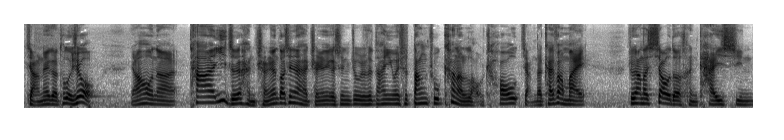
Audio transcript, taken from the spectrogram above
讲那个脱口秀，然后呢，他一直很承认，到现在还承认一个事情，就是他因为是当初看了老超讲的开放麦，就让他笑得很开心，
